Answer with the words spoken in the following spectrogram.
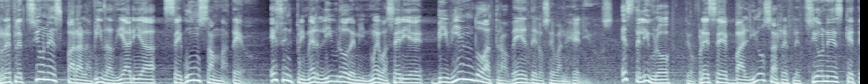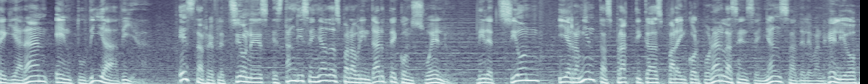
Reflexiones para la vida diaria según San Mateo. Es el primer libro de mi nueva serie Viviendo a través de los Evangelios. Este libro te ofrece valiosas reflexiones que te guiarán en tu día a día. Estas reflexiones están diseñadas para brindarte consuelo, dirección y herramientas prácticas para incorporar las enseñanzas del Evangelio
